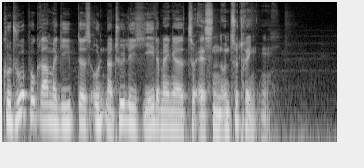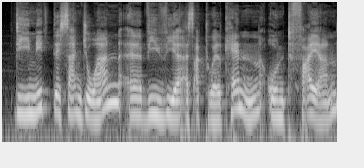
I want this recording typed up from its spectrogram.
Kulturprogramme gibt es und natürlich jede Menge zu essen und zu trinken. Die Nit de San Juan, äh, wie wir es aktuell kennen und feiern,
